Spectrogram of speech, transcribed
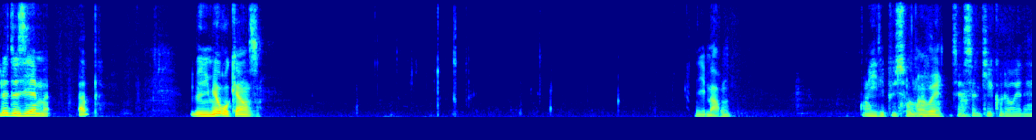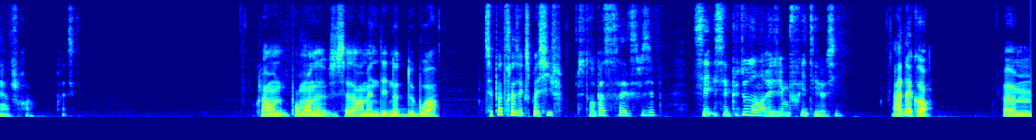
Le deuxième, hop. Le numéro 15. Il est marron. Ouais, il est plus sombre. Ah ouais. C'est le seul qui est coloré d'ailleurs, je crois. Là, on- pour moi, on a- ça ramène des notes de bois. C'est pas très expressif. Tu trouves pas ça très exclusif C'est plutôt dans le régime fruité aussi. Ah, d'accord. Euh,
